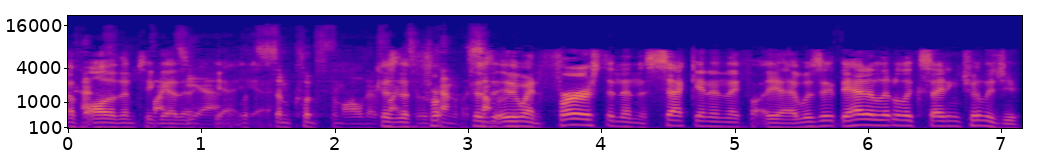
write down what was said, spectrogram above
Of all of them fights, together. yeah, Yeah, with yeah. some clips from all of their because the fir- kind of it went first and then the second and they fought. Yeah, it was. They had a little exciting trilogy.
